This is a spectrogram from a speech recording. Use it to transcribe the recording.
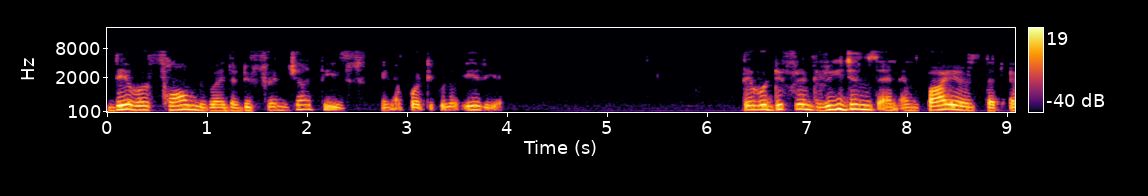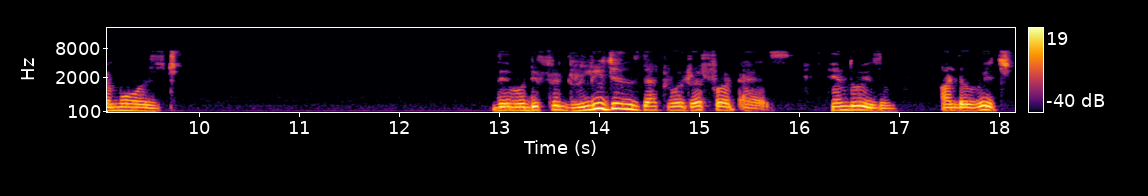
They were formed by the different jatis in a particular area. There were different regions and empires that emerged. There were different religions that were referred as Hinduism, under which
